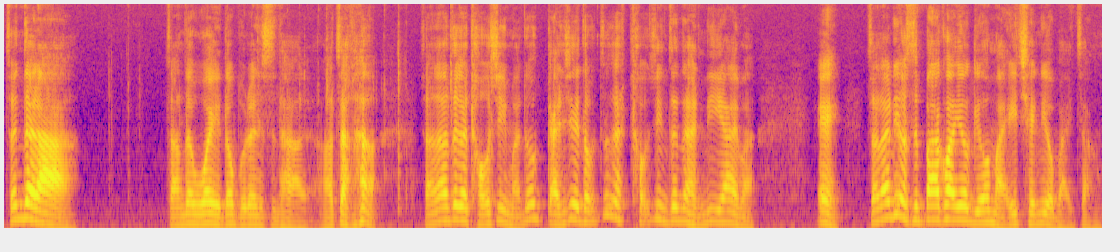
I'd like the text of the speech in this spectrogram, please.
真的啦，涨得我也都不认识他了啊！涨到涨到这个头信嘛，都感谢头这个头信真的很厉害嘛。哎，涨到六十八块又给我买一千六百张了。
